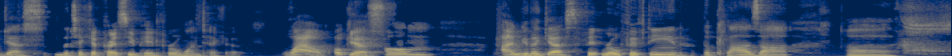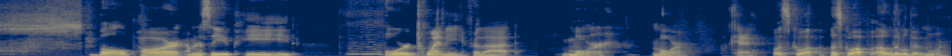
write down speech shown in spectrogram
guess the ticket price you paid for one ticket. Wow. Okay. Yes. Um I'm going to guess fit row 15, the Plaza uh ballpark. I'm going to say you paid 420 for that. More. More. Okay. Let's go up let's go up a little bit more.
